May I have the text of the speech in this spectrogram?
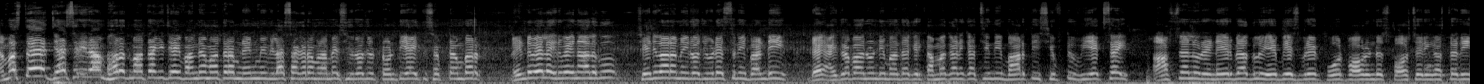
నమస్తే జై శ్రీరామ్ భారత్ మాతాకి జై. వందే మాతరం. నేను మీ విలాసాగరం రమేష్. ఈరోజు ట్వంటీ ఎయిత్ సెప్టెంబర్ రెండు వేల ఇరవై నాలుగు. శనివారం ఈరోజు విడేస్తున్న ఈ బండి హైదరాబాద్ నుండి మన దగ్గరికి అమ్మకానికి వచ్చింది. మారుతి స్విఫ్ట్ విఎక్స్ఐ ఆప్షనల్ రెండు ఎయిర్ బ్యాగులు ABS brake four power windows power steering వస్తుంది.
